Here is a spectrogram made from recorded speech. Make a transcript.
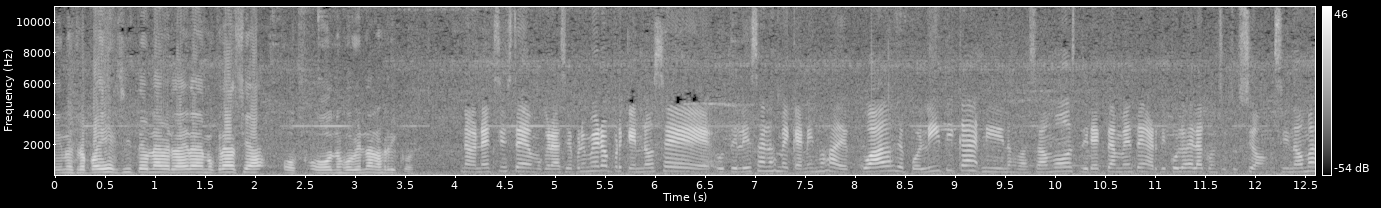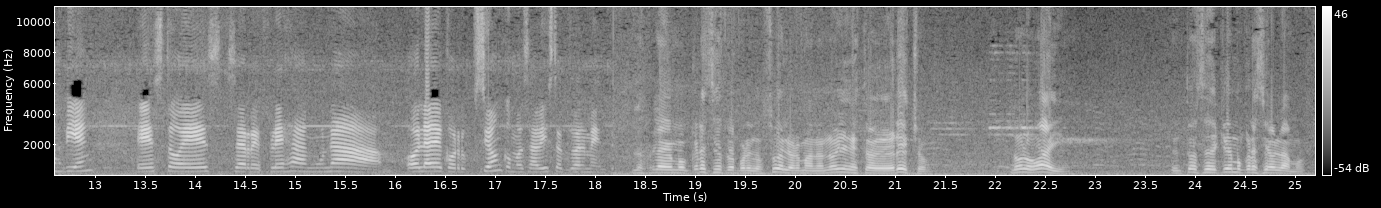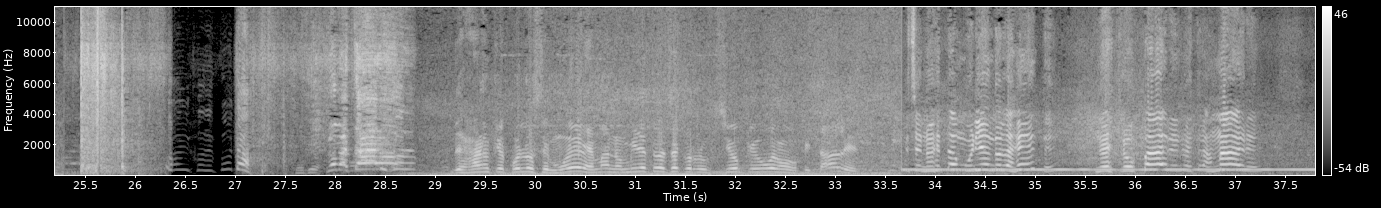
¿En nuestro país existe una verdadera democracia o, o nos gobiernan los ricos? No, no existe democracia. Primero porque no se utilizan los mecanismos adecuados de política ni nos basamos directamente en artículos de la Constitución, sino más bien esto es se refleja en una ola de corrupción como se ha visto actualmente. La democracia está por los suelos, hermano, no hay en Estado de Derecho. No lo hay. Entonces, ¿de qué democracia hablamos? ¡Lo mataron! Dejaron que el pueblo se muera, hermano. Mire toda esa corrupción que hubo en los hospitales. Se nos está muriendo la gente. Nuestros padres, nuestras madres,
